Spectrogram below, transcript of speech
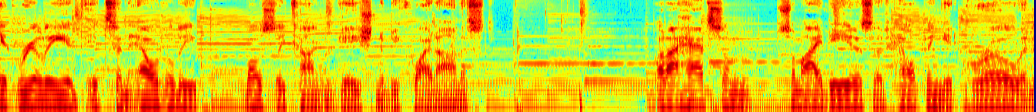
it really it, it's an elderly, mostly congregation to be quite honest. But I had some some ideas of helping it grow and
